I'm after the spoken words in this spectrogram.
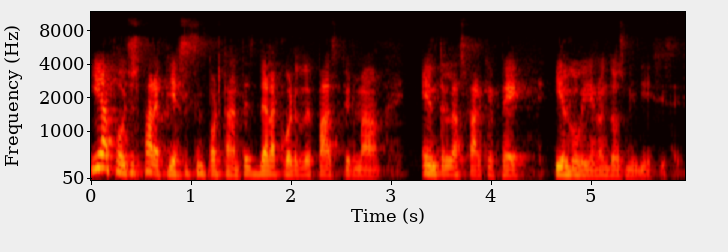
y apoyos para piezas importantes del acuerdo de paz firmado entre las FARC-EP y el gobierno en 2016.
